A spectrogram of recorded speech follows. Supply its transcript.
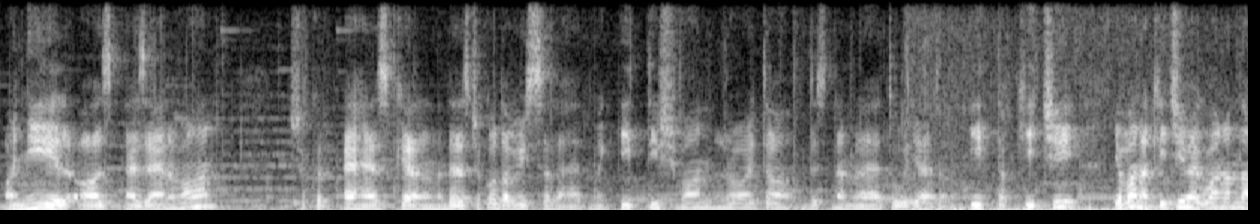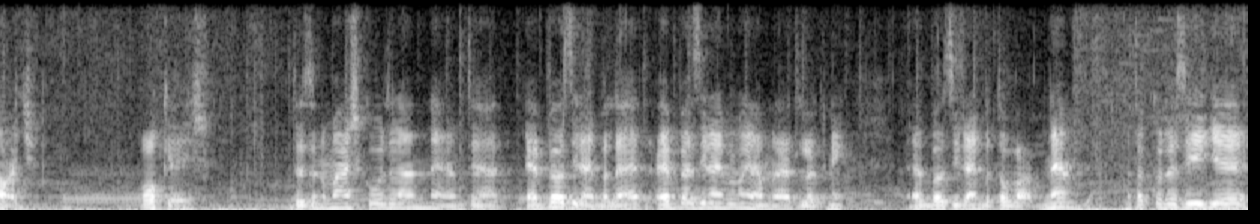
a nyíl az ezen van, és akkor ehhez kellene, de ez csak oda-vissza lehet, még itt is van rajta, de ezt nem lehet úgy át. Itt a kicsi, ja van a kicsi, meg van a nagy. Oké, okay. de ezen a másik oldalán nem, tehát ebbe az irányba lehet, ebbe az irányba meg nem lehet lökni ebbe az irányba tovább nem, hát akkor ez így eh,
